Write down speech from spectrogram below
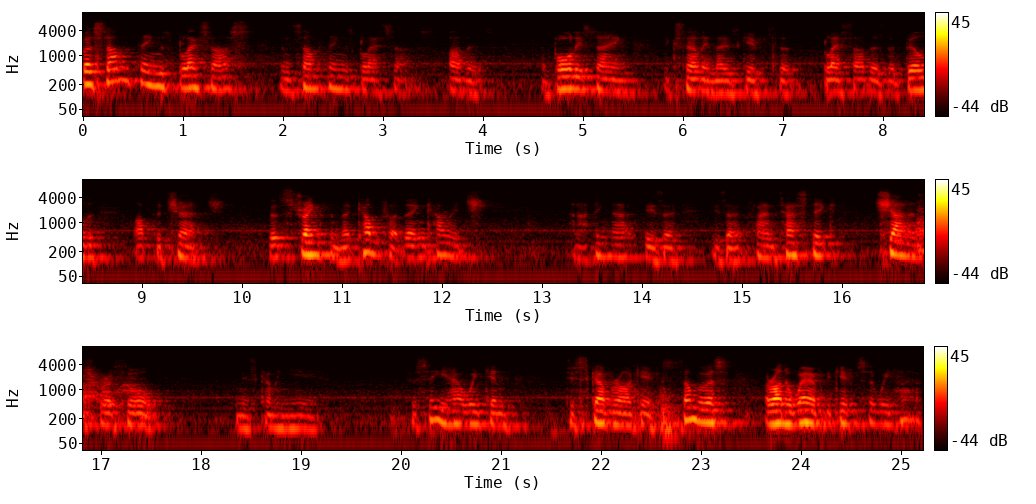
But some things bless us and some things bless us others. And Paul is saying, excel in those gifts that bless others, that build up the church, that strengthen, that comfort, that encourage. And I think that is a, is a fantastic challenge for us all in this coming year to see how we can discover our gifts. Some of us are unaware of the gifts that we have.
